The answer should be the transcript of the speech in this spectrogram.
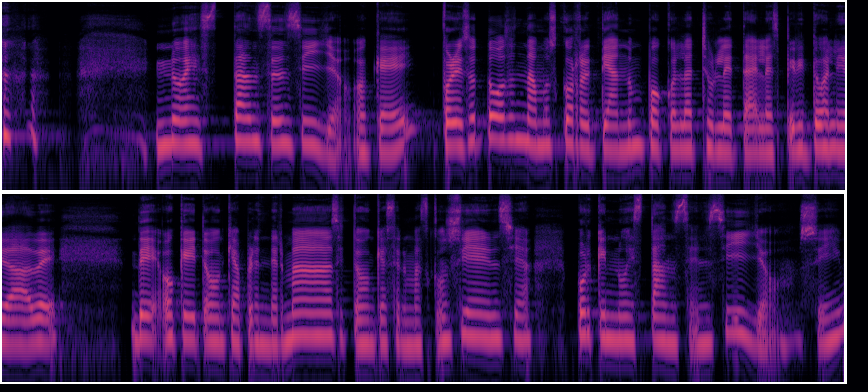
no es tan sencillo, ¿ok? Por eso todos andamos correteando un poco la chuleta de la espiritualidad de de, ok, tengo que aprender más y tengo que hacer más conciencia, porque no es tan sencillo, ¿sí?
